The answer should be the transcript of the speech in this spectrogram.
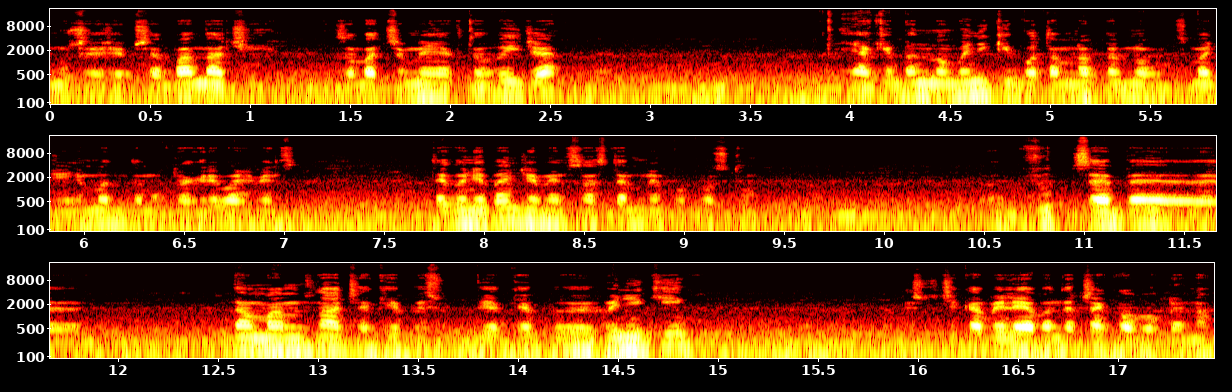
Muszę się przebadać i zobaczymy jak to wyjdzie. Jakie będą wyniki, bo tam na pewno w Smedzie nie będę mógł nagrywać, więc tego nie będzie, więc następnym po prostu wrzutce be, dam wam znać jakie, jakie były wyniki. Jeszcze ciekawie ile ja będę czekał w ogóle na,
